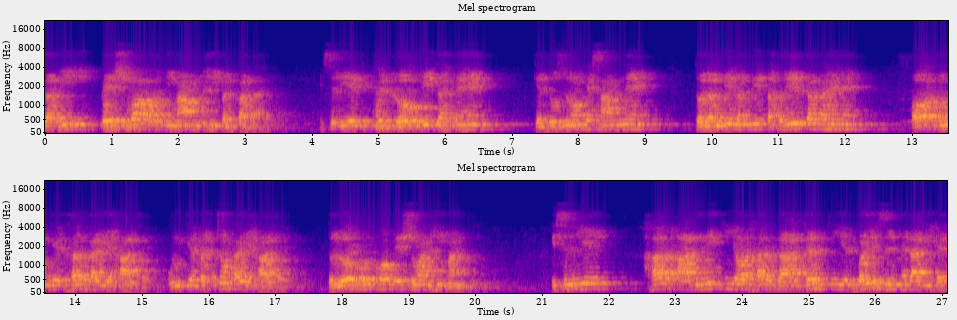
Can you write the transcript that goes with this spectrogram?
कभी पेशवा और इमाम नहीं बन पाता है। इसलिए कि फिर लोग भी कहते हैं कि दूसरों के सामने तो लंबी लंबी तकरीर कर रहे हैं और उनके घर का ये हाल है, उनके बच्चों का ये हाल है। तो लोग उनको पेशवा नहीं मानते। इसलिए हर आदमी की और हर गार्जियन की ये बड़ी ज़िम्मेदारी है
